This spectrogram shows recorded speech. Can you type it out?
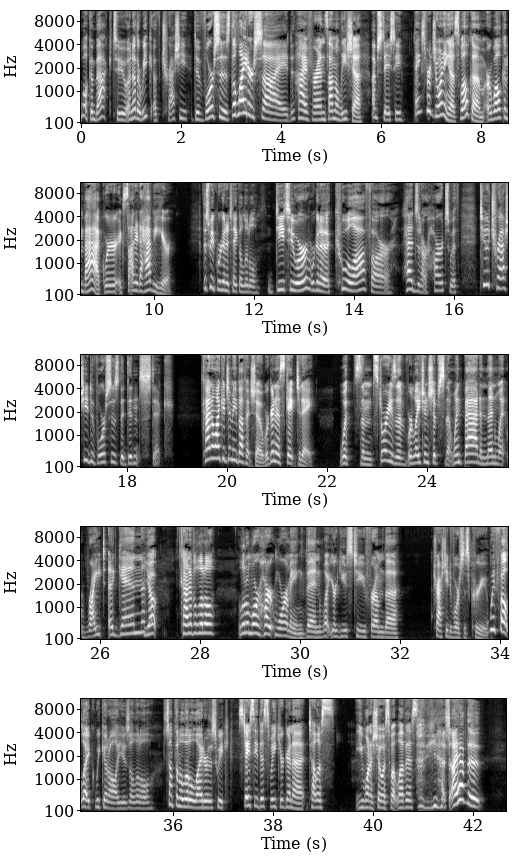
Welcome back to another week of trashy divorces, the lighter side. Hi, friends. I'm Alicia. I'm Stacy. Thanks for joining us. Welcome or welcome back. We're excited to have you here. This week we're going to take a little detour. We're going to cool off our heads and our hearts with two trashy divorces that didn't stick. Kind of like a Jimmy Buffett show. We're going to escape today with some stories of relationships that went bad and then went right again. Yep. Kind of a little a little more heartwarming than what you're used to from the Trashy Divorces crew. We felt like we could all use a little something a little lighter this week. Stacy, this week you're going to tell us you want to show us what love is? yes, I have the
